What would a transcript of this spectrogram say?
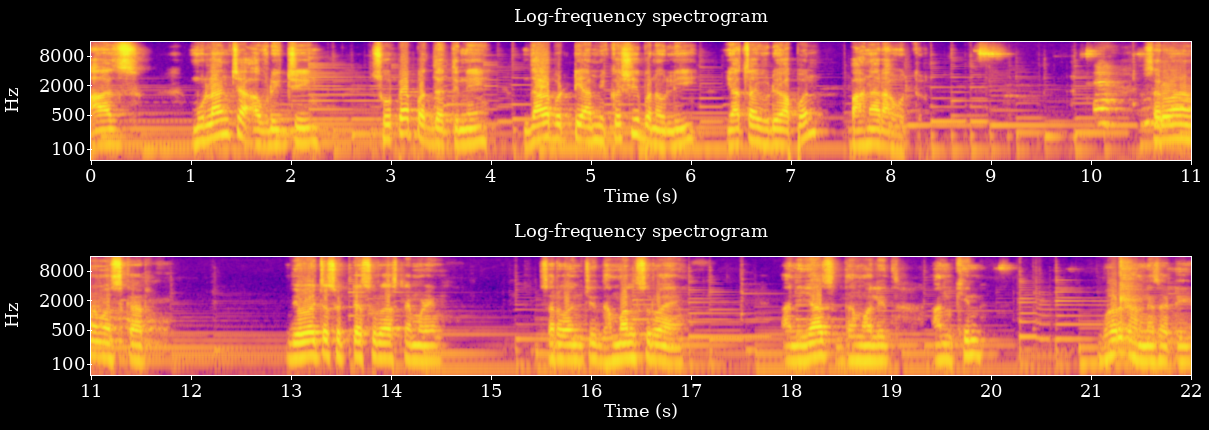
आज मुलांच्या आवडीची सोप्या पद्धतीने डाळबट्टी आम्ही कशी बनवली याचा व्हिडिओ आपण पाहणार आहोत. सर्वांना नमस्कार. दिवाळीच्या सुट्ट्या सुरू असल्यामुळे सर्वांची धमाल सुरू आहे. आणि याच धमालीत आणखीन भर घालण्यासाठी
